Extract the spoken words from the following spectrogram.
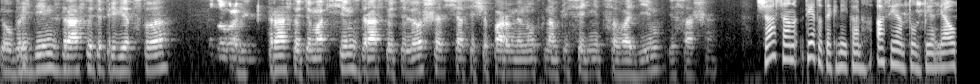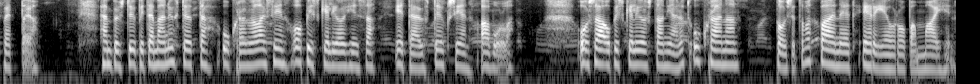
Добрый день, здравствуйте, приветствую. Добрый день. Здравствуйте, Максим, здравствуйте, Леша. Сейчас еще пару минут к нам присоединится Вадим и Саша. Shasha on tietotekniikan asiantuntija ja opettaja. Hän pystyy pitämään yhteyttä ukrainalaisiin opiskelijoihinsa etäyhteyksien avulla. Osa opiskelijoista on jäänyt Ukrainaan, toiset ovat paineet eri Euroopan maihin.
